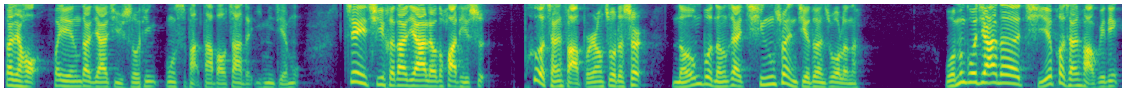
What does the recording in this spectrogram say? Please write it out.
大家好，欢迎大家继续收听《公司法大爆炸》的移民节目。这一期和大家聊的话题是：破产法不让做的事儿，能不能在清算阶段做了呢？我们国家的企业破产法规定，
